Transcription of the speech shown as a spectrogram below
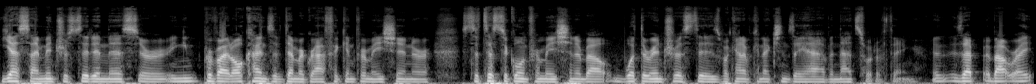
yes, I'm interested in this, or you provide all kinds of demographic information or statistical information about what their interest is, what kind of connections they have, and that sort of thing. Is that about right?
